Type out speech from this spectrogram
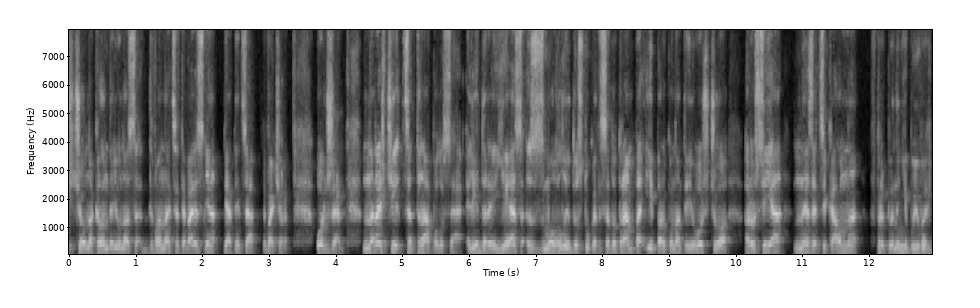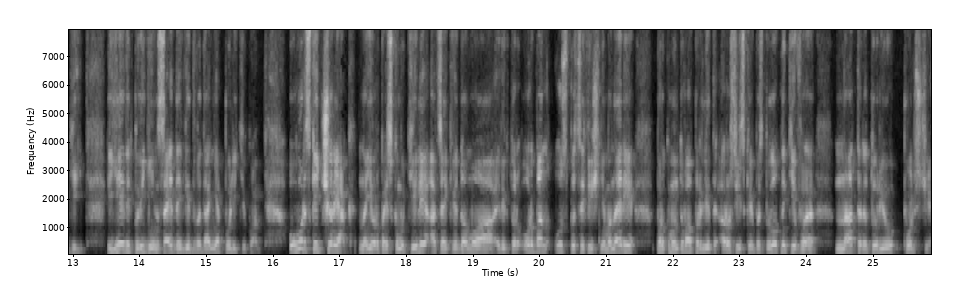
що на календарі у нас 12 вересня, п'ятниця вечір. Отже, нарешті це трапилося. Лідери ЄС змогли достукатися до Трампа і переконати його, що Росія не зацікавлена в припиненні бойових дій. Є відповідні інсайди від видання Політіко. Угорський черяк на європейському тілі, а це як відомо. Віктор Орбан у специфічній манері прокоментував приліт російських безпілотників е, на територію Польщі.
